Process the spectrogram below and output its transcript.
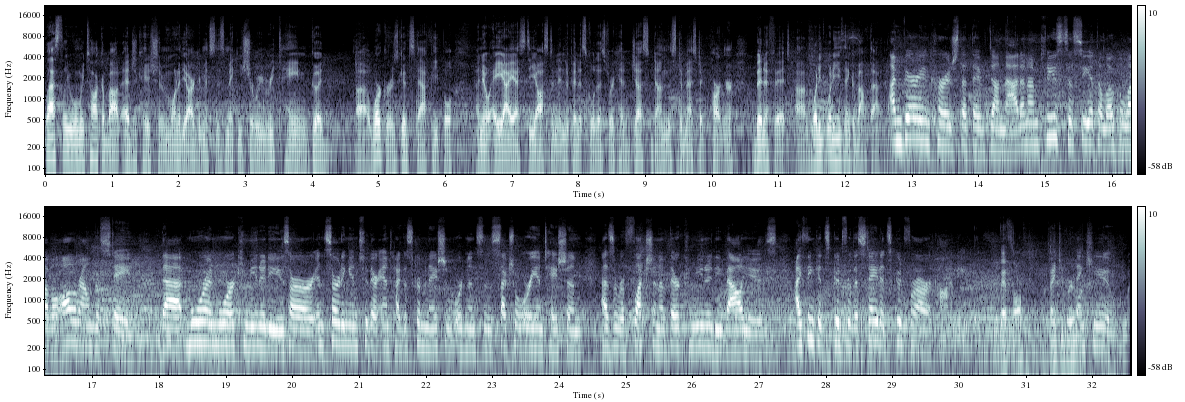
Lastly, when we talk about education, one of the arguments is making sure we retain good uh, workers, good staff people. I know AISD, Austin Independent School District, had just done this domestic partner benefit. Uh, what, do, what do you think about that? I'm very encouraged that they've done that, and I'm pleased to see at the local level, all around the state, that more and more communities are inserting into their anti-discrimination ordinances sexual orientation as a reflection of their community values. I think it's good for the state, it's good for our economy. That's all. Thank you very Thank much. Thank you.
